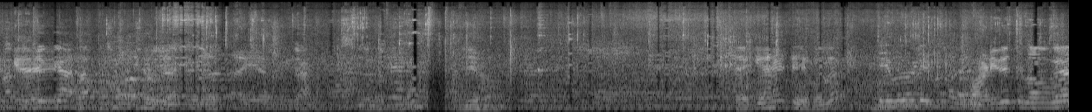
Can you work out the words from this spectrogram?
ਤੁਸੀਂ ਕਿਹਾ ਸਭ ਕੁਝ ਹੋ ਗਿਆ ਜੀ ਹਾਂ ਲੈ ਕੇ ਆਏ ਟੇਬਲ? ਟੇਬਲ ਟੇਬਲ। ਪਾਣੀ ਤੇ ਚਲਾਓਗੇ?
